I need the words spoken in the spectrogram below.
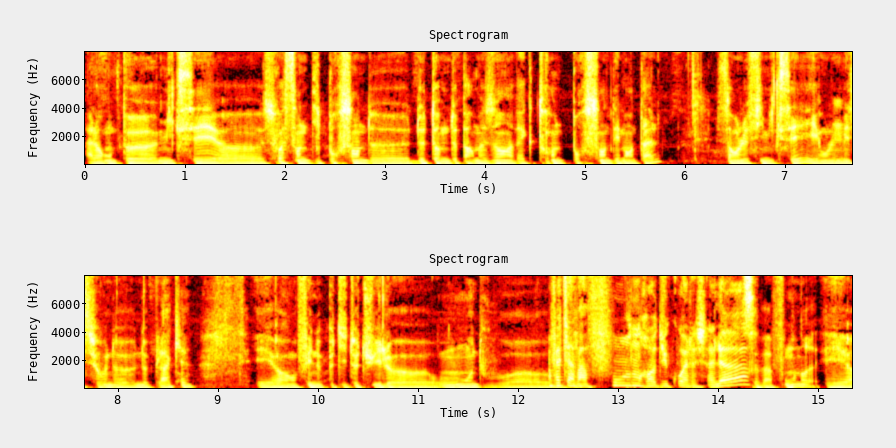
Alors on peut mixer euh, 70% de, de tomes de parmesan avec 30% d'émental. Ça on le fait mixer et on le Mhm. met sur une, une plaque. Et euh, on fait une petite tuile euh, ronde ou euh, En fait, ça va fondre du coup à la chaleur. ça va fondre et euh,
